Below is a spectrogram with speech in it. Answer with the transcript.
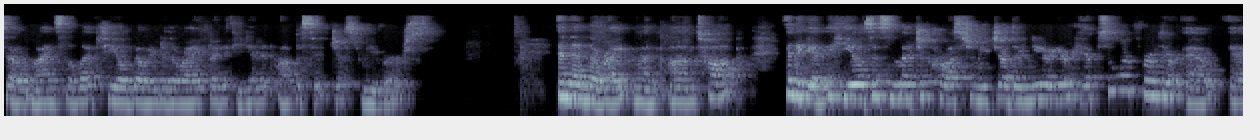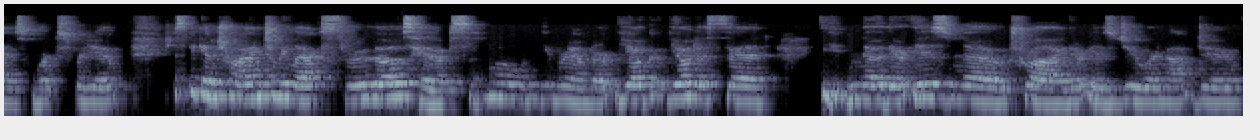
So mine's the left heel going to the right, but if you did it opposite, just reverse. And then the right one on top. And again, the heels as much across from each other near your hips or further out as works for you. Just begin trying to relax through those hips. Oh, you remember, Yoga, Yoda said, no, there is no try, there is do or not do.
